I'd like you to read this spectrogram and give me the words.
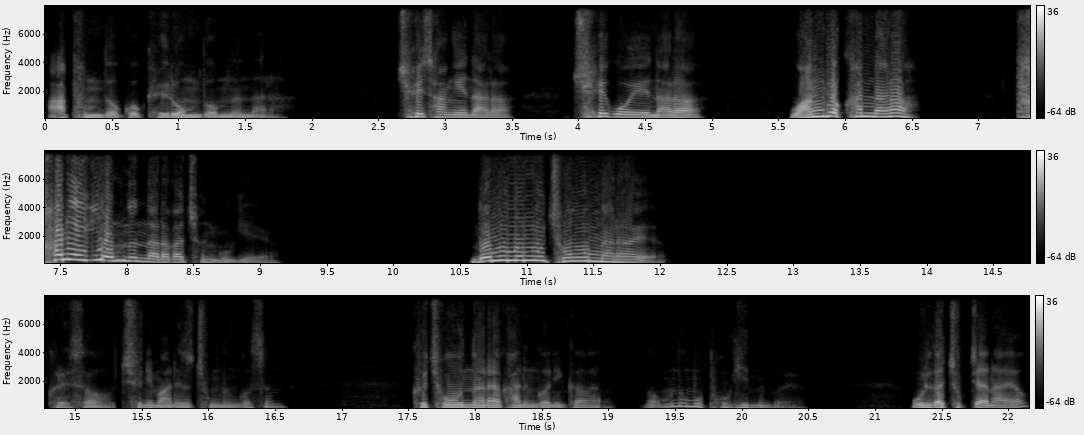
아픔도 없고 괴로움도 없는 나라. 최상의 나라, 최고의 나라, 완벽한 나라, 탄핵이 없는 나라가 천국이에요. 너무너무 좋은 나라예요. 그래서 주님 안에서 죽는 것은 그 좋은 나라 가는 거니까 너무너무 복이 있는 거예요. 우리가 죽잖아요.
